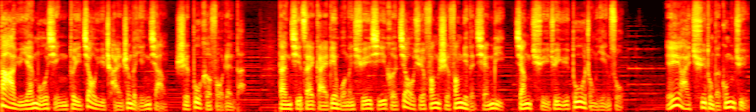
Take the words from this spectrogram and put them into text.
大语言模型对教育产生的影响是不可否认的，但其在改变我们学习和教学方式方面的潜力将取决于多种因素。AI 驱动的工具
